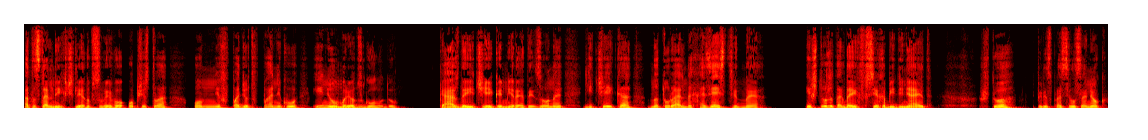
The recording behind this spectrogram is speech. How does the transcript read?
от остальных членов своего общества, он не впадет в панику и не умрет с голоду. Каждая ячейка мира этой зоны — ячейка натурально-хозяйственная. И что же тогда их всех объединяет? — Что? — переспросил Санек.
